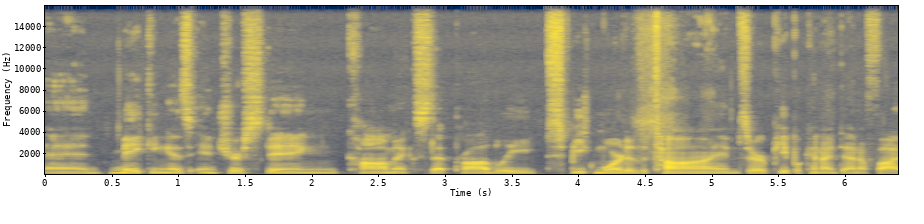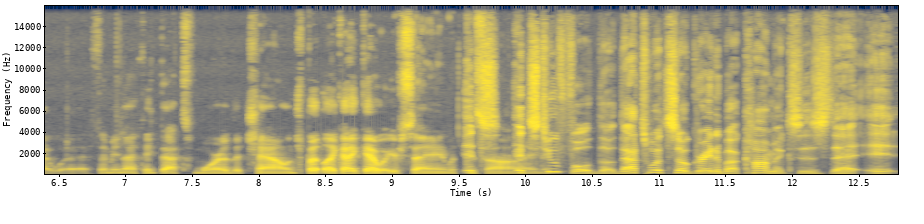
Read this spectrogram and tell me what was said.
and making as interesting comics that probably speak more to the times or people can identify with. I mean, I think that's more of the challenge. But like, I get what you're saying with it's, design. It's twofold though. That's what's so great about comics is that it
